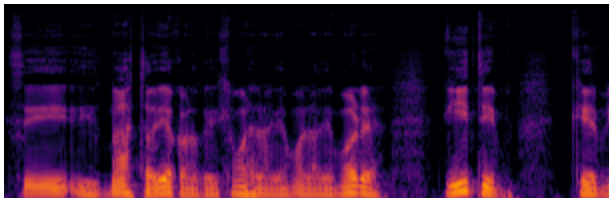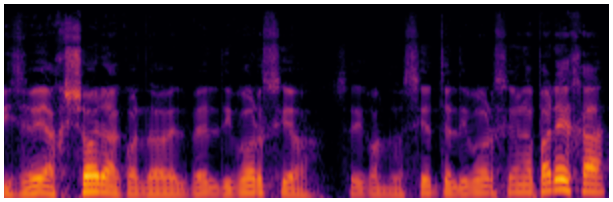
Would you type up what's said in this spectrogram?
sí, y más todavía con lo que dijimos de la Gemore, la Gemore Gitim, que el Misbeach llora cuando él ve el divorcio, ¿sí? cuando siente el divorcio de una pareja.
